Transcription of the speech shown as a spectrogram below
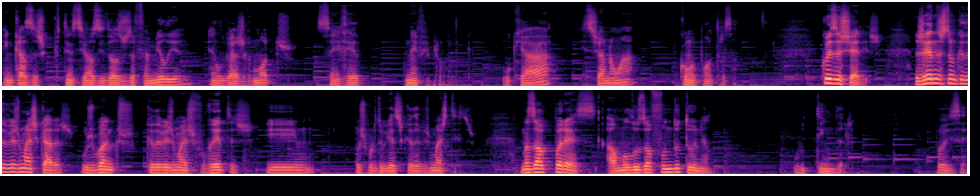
em casas que pertencem aos idosos da família, em lugares remotos, sem rede nem fibra óptica. O que há, e se já não há, coma pão atrasado. Coisas sérias. As rendas estão cada vez mais caras, os bancos cada vez mais forretas e os portugueses cada vez mais tesos. Mas ao que parece, há uma luz ao fundo do túnel o Tinder. Pois é.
